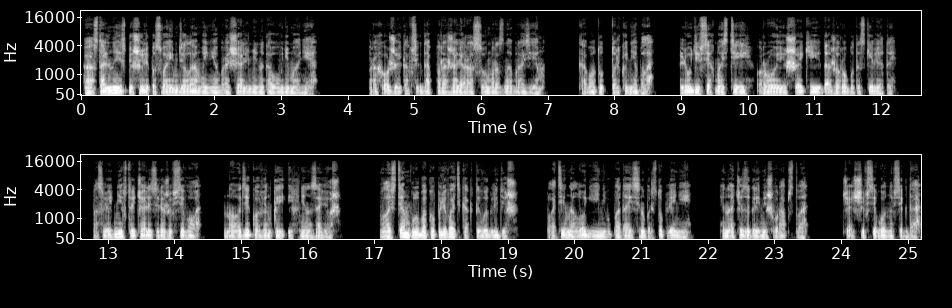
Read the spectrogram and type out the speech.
а остальные спешили по своим делам и не обращали ни на кого внимания. Прохожие, как всегда, поражали расовым разнообразием. Кого тут только не было. Люди всех мастей, рои, шеки и даже роботы-скелеты. Последние встречались реже всего, но диковинкой их не назовешь. Властям глубоко плевать, как ты выглядишь. Плати налоги и не выпадайся на преступлении, иначе загремишь в рабство чаще всего навсегда.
